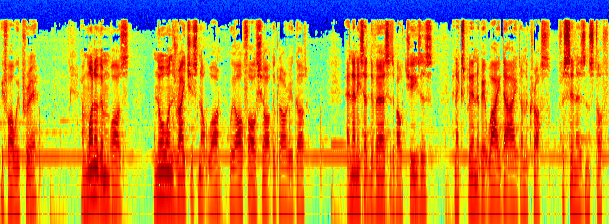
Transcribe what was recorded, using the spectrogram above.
before we pray. And one of them was, No one's righteous, not one. We all fall short of the glory of God. And then he said the verses about Jesus and explained a bit why he died on the cross for sinners and stuff.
